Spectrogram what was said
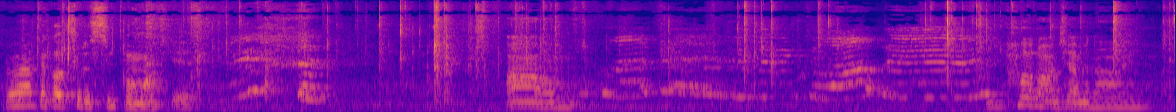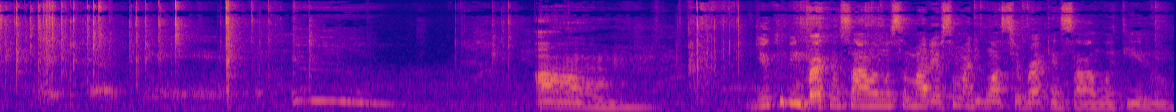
We're gonna have to go to the supermarket. Um, hold on, Gemini. Um, you could be reconciling with somebody or somebody wants to reconcile with you.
